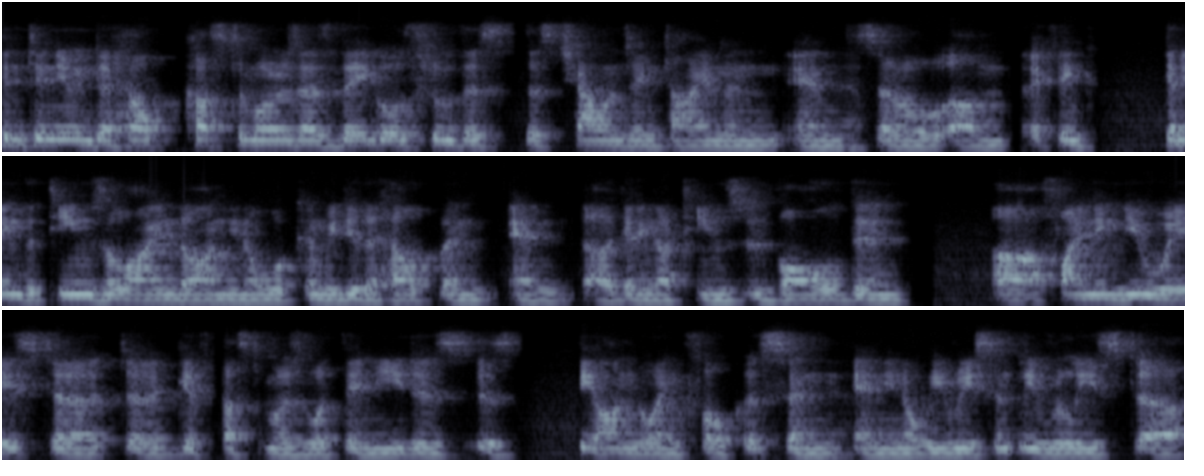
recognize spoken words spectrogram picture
continuing to help customers as they go through this this challenging time, and and so um, I think getting the teams aligned on you know what can we do to help and and uh, getting our teams involved in uh, finding new ways to, to give customers what they need is is the ongoing focus. And and you know we recently released a,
